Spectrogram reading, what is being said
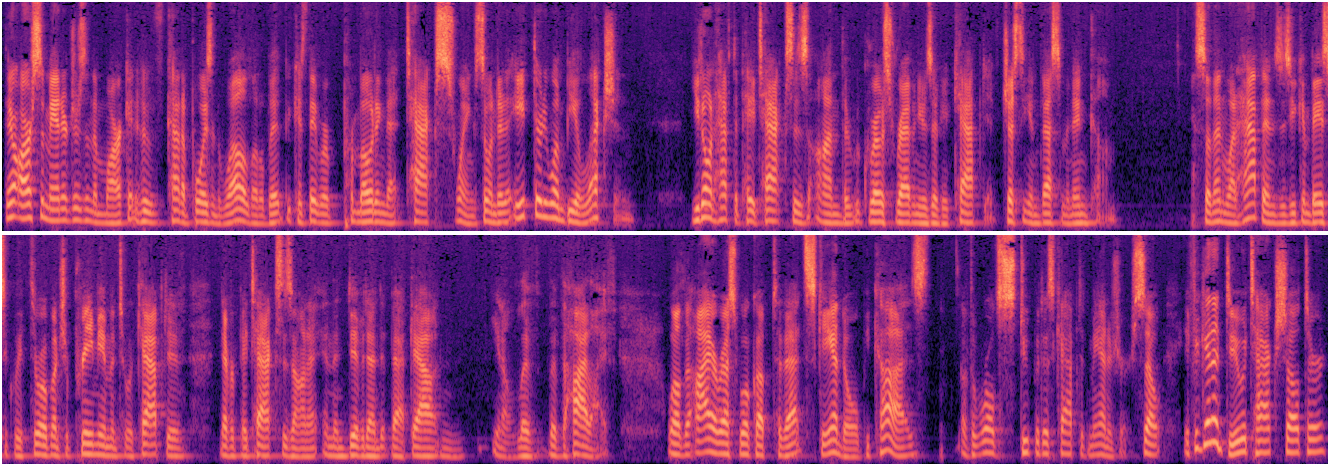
there are some managers in the market who've kind of poisoned well a little bit because they were promoting that tax swing. So in an 831B election, you don't have to pay taxes on the gross revenues of your captive, just the investment income. So then what happens is you can basically throw a bunch of premium into a captive, never pay taxes on it, and then dividend it back out and, you know, live live the high life. Well, the IRS woke up to that scandal because of the world's stupidest captive manager. So if you're going to do a tax shelter,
